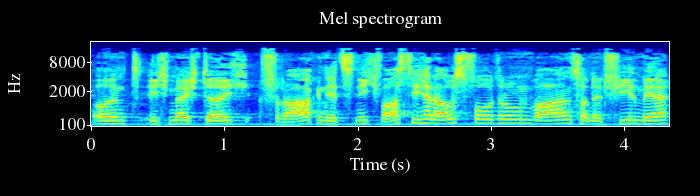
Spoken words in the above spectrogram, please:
Und ich möchte euch fragen, jetzt nicht, was die Herausforderungen waren, sondern vielmehr,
